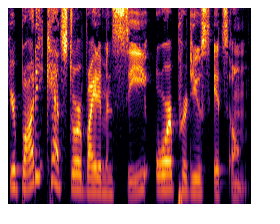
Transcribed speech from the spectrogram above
your body can't store vitamin C or produce its own.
